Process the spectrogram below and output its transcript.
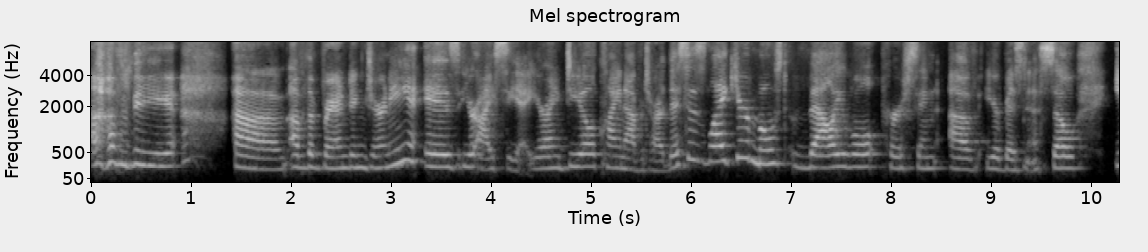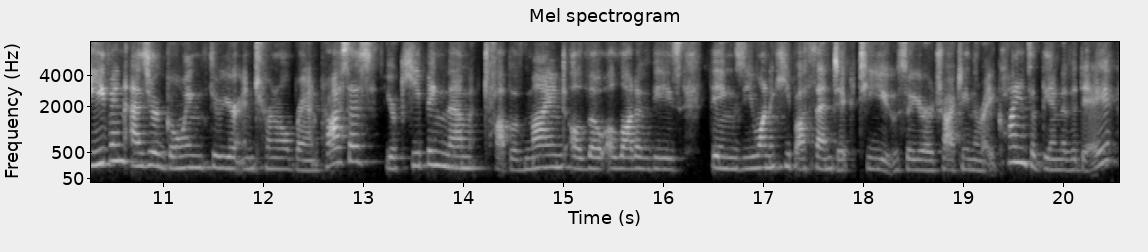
of the um, of the branding journey is your ICA, your ideal client avatar. This is like your most valuable person of your business. So, even as you're going through your internal brand process, you're keeping them top of mind. Although, a lot of these things you want to keep authentic to you. So, you're attracting the right clients at the end of the day.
